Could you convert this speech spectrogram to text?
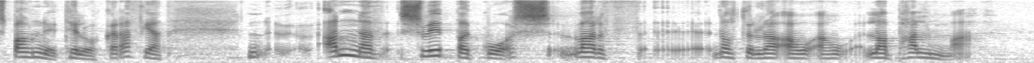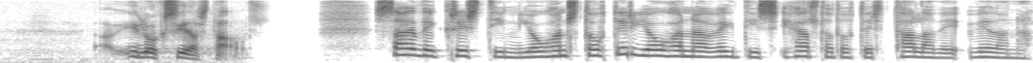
Spáni til okkar að því að annað svipað gós varð uh, náttúrulega á, á La Palma í lók síðasta árs sagði Kristín Jóhannsdóttir, Jóhanna Vigdís Hjaltadóttir talaði við hana.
